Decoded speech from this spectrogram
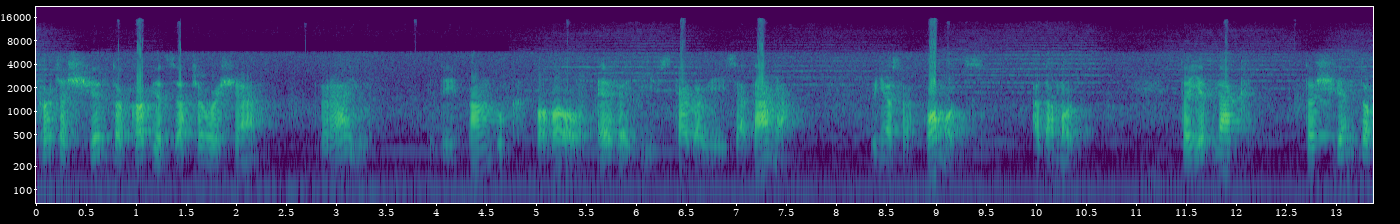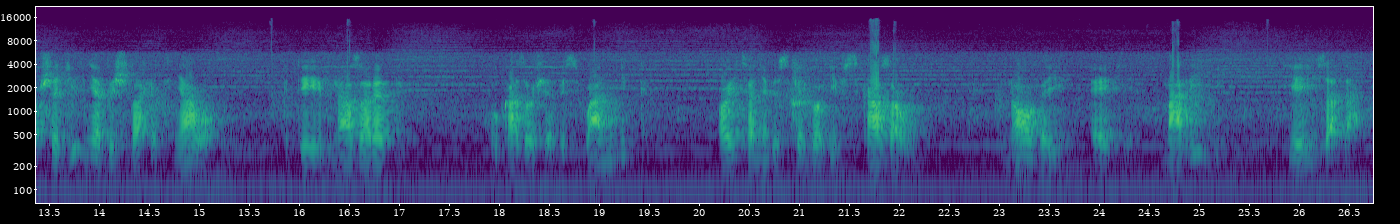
Chociaż święto kobiet zaczęło się w raju, gdy Pan Bóg powołał Ewę i wskazał jej zadania, wyniosła pomoc Adamowi, to jednak to święto przedziwnie wyszlachetniało, gdy w Nazaret ukazał się wysłannik Ojca Niebieskiego i wskazał nowej Ewie Marii jej zadanie.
